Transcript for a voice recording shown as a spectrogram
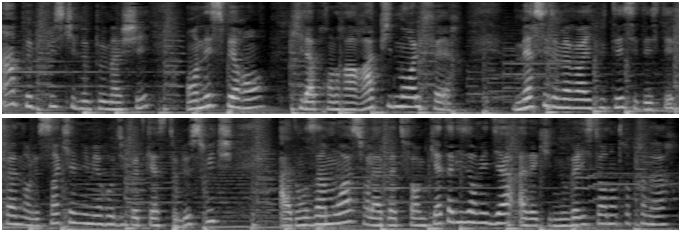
un peu plus qu'il ne peut mâcher, en espérant qu'il apprendra rapidement à le faire. Merci de m'avoir écouté, c'était Stéphane dans le cinquième numéro du podcast Le Switch. À dans un mois sur la plateforme Catalyseur Média avec une nouvelle histoire d'entrepreneur.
